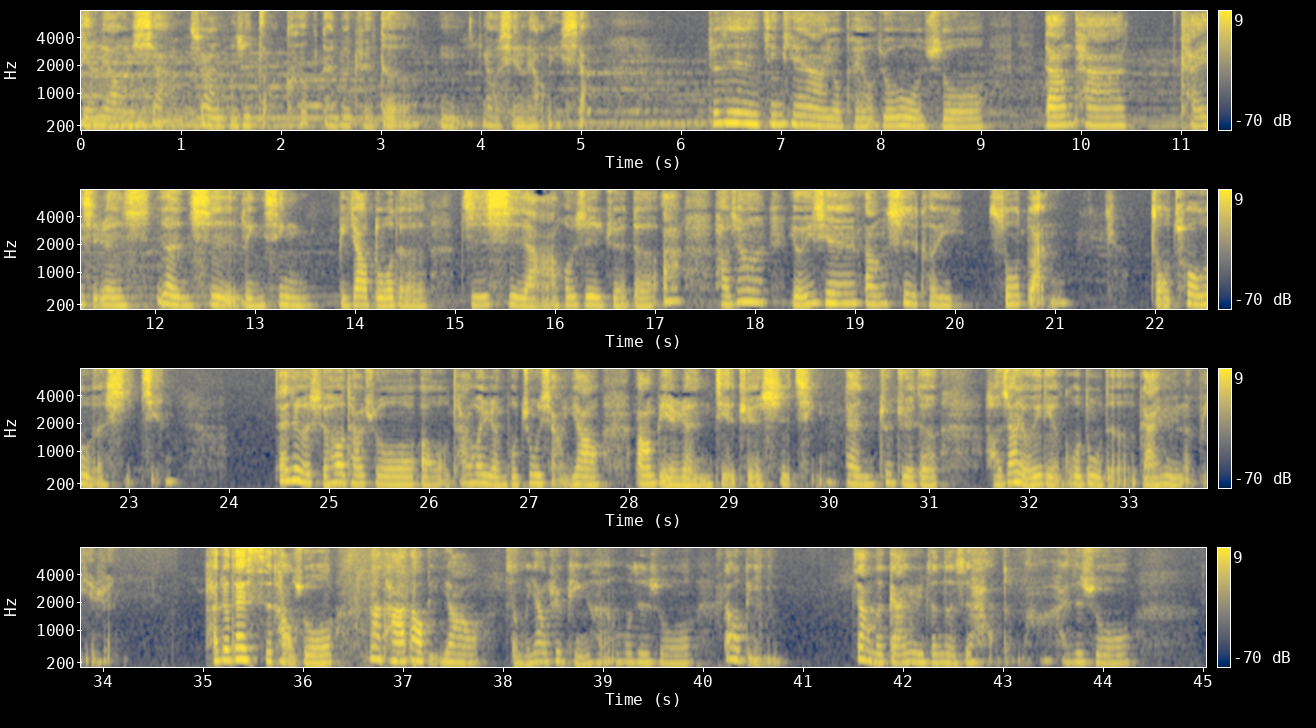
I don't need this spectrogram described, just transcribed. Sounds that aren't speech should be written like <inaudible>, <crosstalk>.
闲聊一下，虽然不是早课，但就觉得嗯要闲聊一下。就是今天啊，有朋友就问我说，当他开始认识认识灵性比较多的知识啊，或是觉得啊，好像有一些方式可以缩短走错路的时间。在这个时候，他说：“哦，他会忍不住想要帮别人解决事情，但就觉得好像有一点过度的干预了别人。他就在思考说，那他到底要怎么样去平衡，或是说，到底这样的干预真的是好的吗？还是说，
